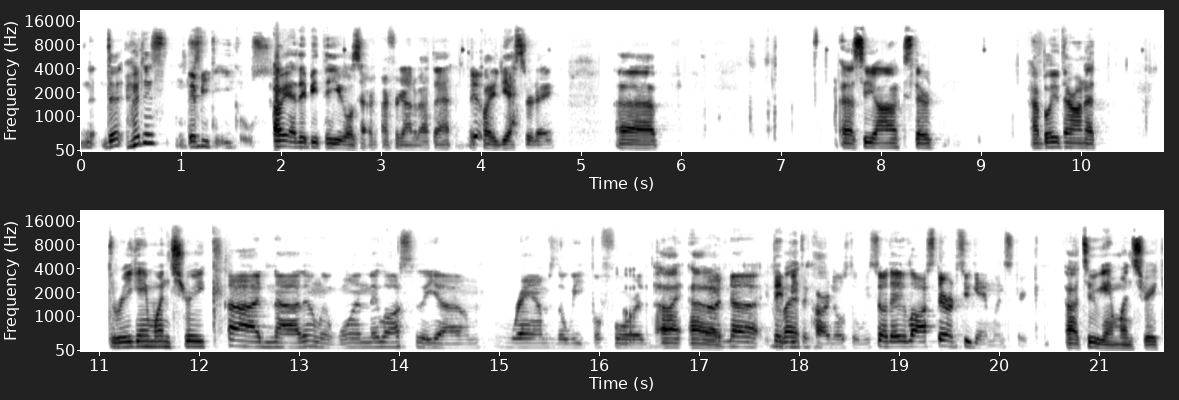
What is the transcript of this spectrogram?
The, who does? They beat the Eagles. Oh yeah, they beat the Eagles. I, I forgot about that. They Yep. played yesterday. Uh, uh, Seahawks. They're, I believe they're on a three-game win streak. Uh, nah, they only won. They lost to the um, Rams the week before. Uh, Uh, uh, no, they but- beat the Cardinals the week. So they lost. They're a two game win streak. uh, two-game win streak.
